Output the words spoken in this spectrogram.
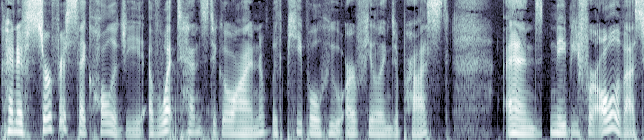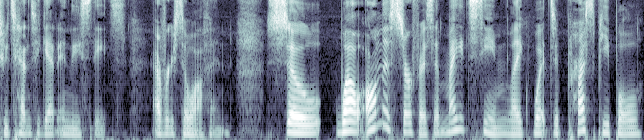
kind of surface psychology of what tends to go on with people who are feeling depressed and maybe for all of us who tend to get in these states every so often. So, while on the surface, it might seem like what depressed people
